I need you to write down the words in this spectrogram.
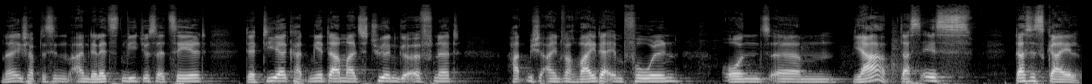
Ne? Ich habe das in einem der letzten Videos erzählt. Der Dirk hat mir damals Türen geöffnet, hat mich einfach weiterempfohlen. Und ähm, ja, das ist, das ist geil.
